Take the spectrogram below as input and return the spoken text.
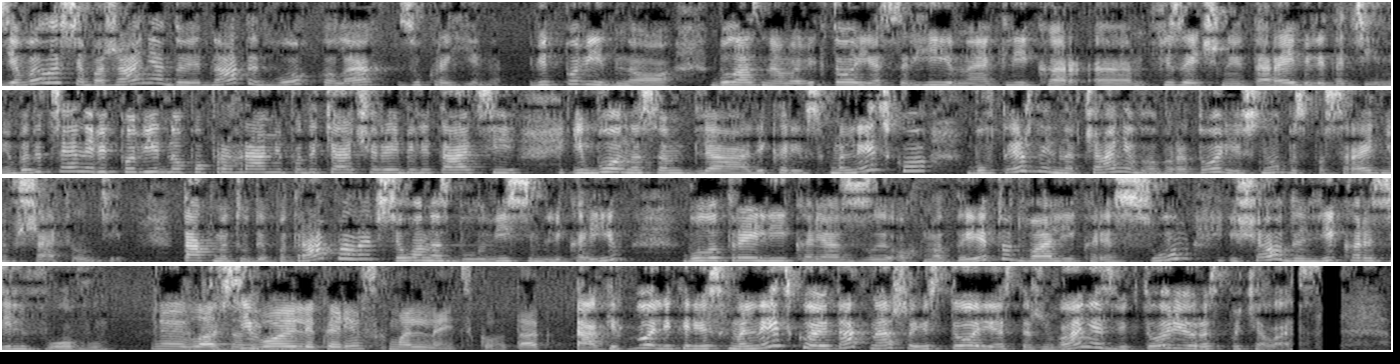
з'явилося бажання доєднати двох колег з України. Відповідно, була з нами Вікторія Сергіївна як лікар е, фізичної та реабілітаційної медицини, відповідно по програмі по дитячій реабілітації. І бонусом для лікарів з Хмельницького був тиждень навчання в лабораторії сну безпосередньо в Шеффілді. Так ми туди потрапили. Всього нас було вісім лікарів. Було три лікаря з Охмадиту, два лікаря з Сум і ще один лікар зі Львову. Ну і Тобто власне всім... двоє лікарів з Хмельницького, так? Так, і двоє лікарів з Хмельницького, і так наша історія стажування з Вікторією розпочалась.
